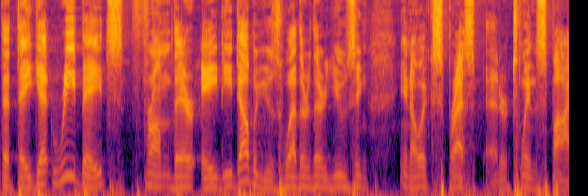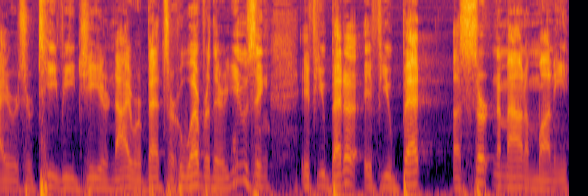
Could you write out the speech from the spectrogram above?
that they get rebates from their ADWs, whether they're using, you know, ExpressBet or Twin Spires or TVG or NYRA Bets or whoever they're using. If you bet, a, if you bet a certain amount of money,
